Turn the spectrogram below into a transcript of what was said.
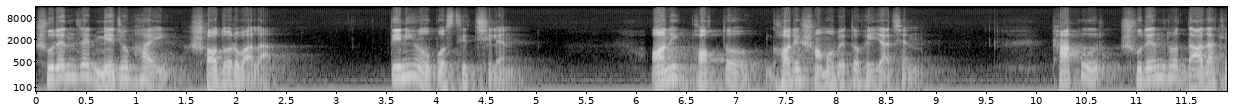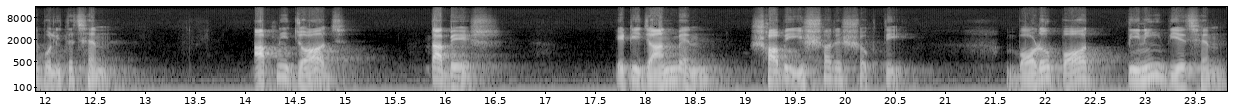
সুরেন্দ্রের মেজ ভাই সদরওয়ালা। তিনিও উপস্থিত ছিলেন। অনেক ভক্ত ঘরে সমবেত হইয়াছেন। ঠাকুর সুরেন্দ্র দাদাকে বলিতেছেন, আপনি জজ? তা বেশ। এটি জানবেন, সবই ঈশ্বরের শক্তি। বড় পদ তিনিই দিয়েছেন,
